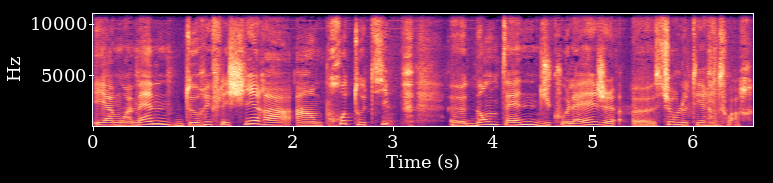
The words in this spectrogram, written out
Et à moi-même de réfléchir à, un prototype euh, d'antenne du collège euh, sur le territoire.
